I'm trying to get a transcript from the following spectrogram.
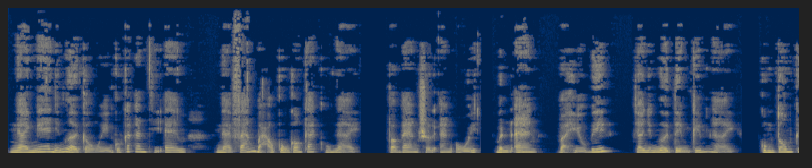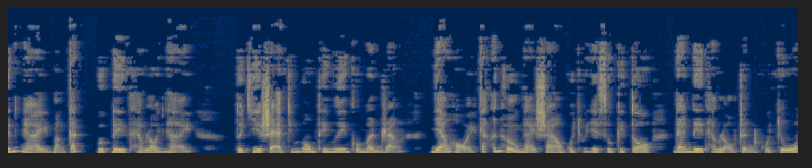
Ngài nghe những lời cầu nguyện của các anh chị em. Ngài phán bảo cùng con cái của ngài và ban sự an ủi, bình an và hiểu biết cho những người tìm kiếm ngài, cùng tôn kính ngài bằng cách bước đi theo lối ngài. Tôi chia sẻ chứng ngôn thiên liêng của mình rằng giáo hội các thánh hữu ngày sau của Chúa Giêsu Kitô đang đi theo lộ trình của Chúa.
